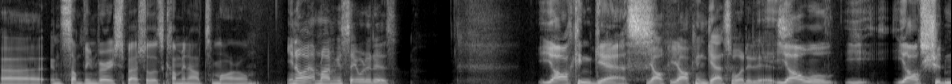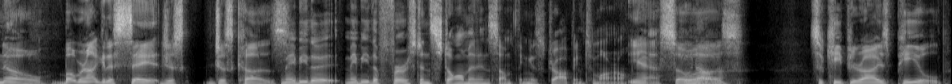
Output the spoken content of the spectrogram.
uh, and something very special is coming out tomorrow. You know what? I'm not even gonna say what it is. Y'all can guess. Y'all y'all can guess what it is. Y'all will. Y- y'all should know, but we're not gonna say it just just cause. Maybe the maybe the first installment in something is dropping tomorrow. Yeah. So Who uh, knows? So keep your eyes peeled.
